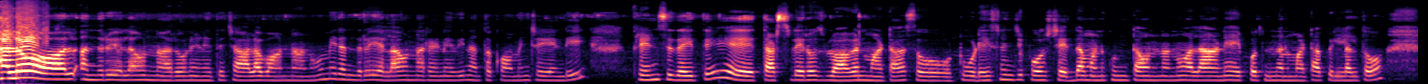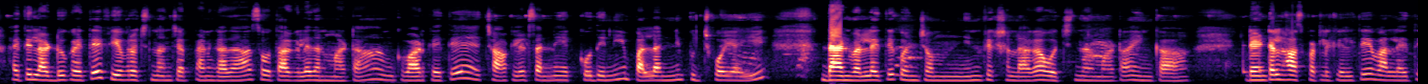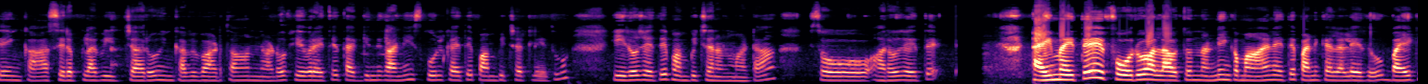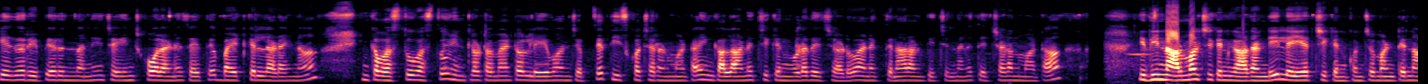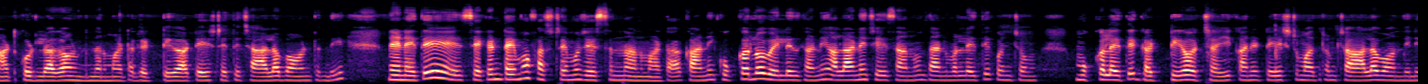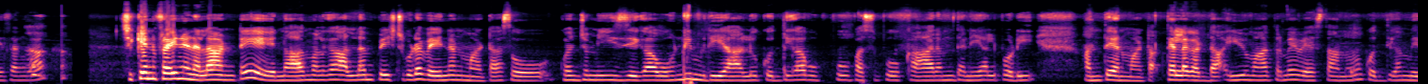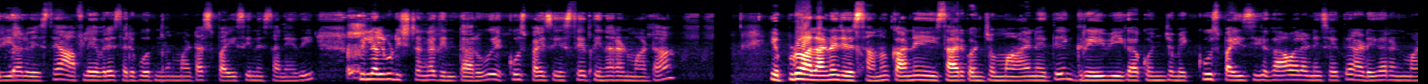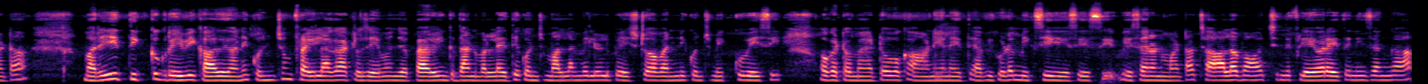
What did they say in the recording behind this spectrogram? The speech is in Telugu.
హలో ఆల్ అందరూ ఎలా ఉన్నారు? నేనైతే చాలా బాగున్నాను. మీరందరూ ఎలా ఉన్నారు అనేది నాతో కామెంట్ చేయండి. ఫ్రెండ్స్ ఇదైతే థర్స్డే రోజు బ్లాగ్ అనమాట సో టూ డేస్ నుంచి పోస్ట్ చేద్దాం అనుకుంటా ఉన్నాను. అలానే అయిపోతుందనమాట పిల్లలతో. అయితే లడ్డూకి అయితే ఫీవర్ వచ్చిందని చెప్పాను కదా సో తగ్గలేదనమాట ఇంక వాడికైతే చాక్లెట్స్ అన్నీ ఎక్కువ తిని పళ్ళు అన్నీ పుచ్చిపోయాయి. దానివల్ల అయితే కొంచెం ఇన్ఫెక్షన్ లాగా వచ్చిందనమాట ఇంకా డెంటల్ హాస్పిటల్కి వెళ్తే వాళ్ళైతే ఇంకా సిరప్లు అవి ఇచ్చారు. ఇంకా అవి వాడుతూ ఉన్నాడు ఫీవర్ అయితే తగ్గింది కానీ స్కూల్కి అయితే పంపించట్లేదు. ఈరోజు అయితే పంపించానమాట సో ఆ రోజు అయితే టైం అయితే ఫోర్ అలా అవుతుందండి. ఇంకా మా ఆయన అయితే పనికి వెళ్ళలేదు బైక్ ఏదో రిపేర్ ఉందని చేయించుకోవాలనేసి అయితే బయటకు వెళ్ళాడు ఆయన. ఇంకా వస్తూ వస్తూ ఇంట్లో టొమాటోలు లేవు అని చెప్తే తీసుకొచ్చారనమాట ఇంకా అలానే చికెన్ కూడా తెచ్చాడు. ఆయనకు తినాలనిపించిందని తెచ్చాడనమాట ఇది నార్మల్ చికెన్ కాదండి లేయర్ చికెన్. కొంచెం అంటే నాటుకోడిలాగా ఉంటుందన్నమాట గట్టిగా. టేస్ట్ అయితే చాలా బాగుంటుంది. నేనైతే సెకండ్ టైమో ఫస్ట్ టైమో చేస్తున్నాను అనమాట కానీ కుక్కర్లో వెళ్ళేది కానీ అలానే చేశాను. దానివల్ల అయితే కొంచెం ముక్కలు అయితే గట్టిగా వచ్చాయి. కానీ టేస్ట్ మాత్రం చాలా బాగుంది నిజంగా. చికెన్ ఫ్రై నేను ఎలా అంటే నార్మల్గా అల్లం పేస్ట్ కూడా వేయనమాట సో కొంచెం ఈజీగా ఓన్లీ మిరియాలు కొద్దిగా ఉప్పు పసుపు కారం ధనియాల పొడి అంతే అనమాట. తెల్లగడ్డ ఇవి మాత్రమే వేస్తాను. కొద్దిగా మిరియాలు వేస్తే ఆ ఫ్లేవరే సరిపోతుంది అనమాట స్పైసీనెస్ అనేది. పిల్లలు కూడా ఇష్టంగా తింటారు. ఎక్కువ స్పైస్ వేస్తే తినరనమాట. ఎప్పుడూ అలానే చేస్తాను. కానీ ఈసారి కొంచెం మా ఆయన అయితే గ్రేవీగా కొంచెం ఎక్కువ స్పైసీగా కావాలనేసి అయితే అడిగారనమాట మరీ థిక్ గ్రేవీ కాదు కానీ కొంచెం ఫ్రై లాగా అట్లా చేయమని చెప్పారు. ఇంకా దానివల్ల అయితే కొంచెం అల్లం వెల్లుల్లి పేస్ట్ అవన్నీ కొంచెం ఎక్కువ వేసి ఒక టొమాటో ఒక ఆనియన్ అయితే అవి కూడా మిక్సీ వేసేసి వేసానమాట చాలా బాగా వచ్చింది ఫ్లేవర్ అయితే నిజంగా.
